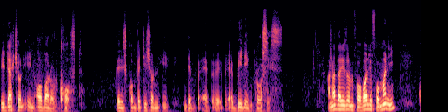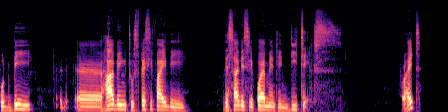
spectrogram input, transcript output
reduction in overall cost. There is competition in the uh, uh, bidding process. Another reason for value for money could be uh, having to specify the, the service requirement in details, right?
